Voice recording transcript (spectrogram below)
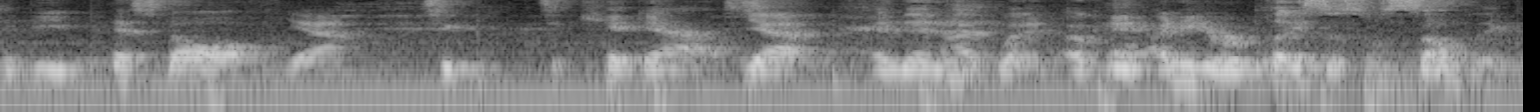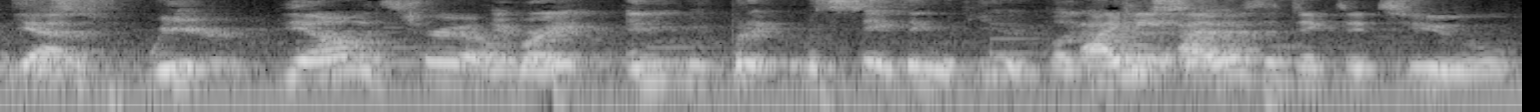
to be pissed off yeah. to, to kick ass. Yeah. And then I went, okay, I need to replace this with something because Yes. this is weird. You know, it's true. Right? And you, but it was the same thing with you. Like I mean, I was addicted to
